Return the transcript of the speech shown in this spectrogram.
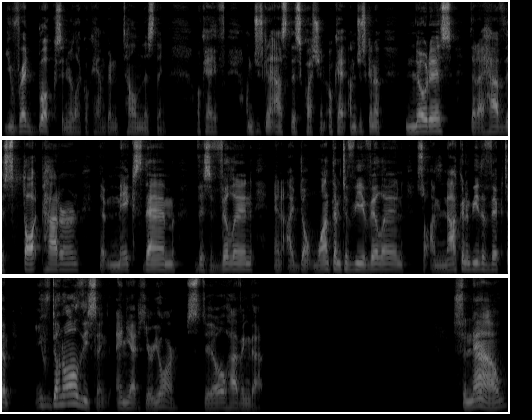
you've read books, and you're like, okay, I'm going to tell them this thing okay, if I'm just going to ask this question. Okay, I'm just going to notice that I have this thought pattern that makes them this villain and I don't want them to be a villain. So I'm not going to be the victim. You've done all these things. And yet here you are, still having that. So now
